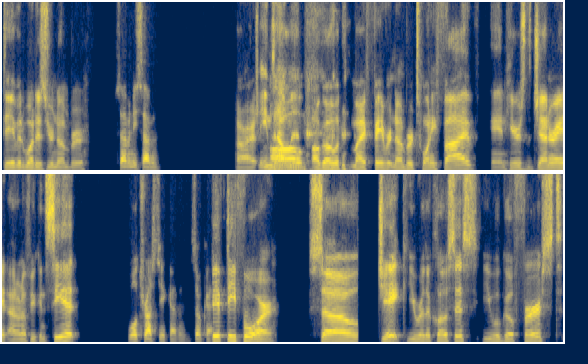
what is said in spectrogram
David, what is your number? 77. All right. James I'll, Outman. I'll go with my favorite number, 25. And here's the generate. I don't know if you can see it. We'll trust you, Kevin. It's okay. 54. So, Jake, you were the closest. You will go first.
